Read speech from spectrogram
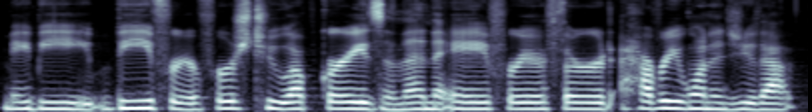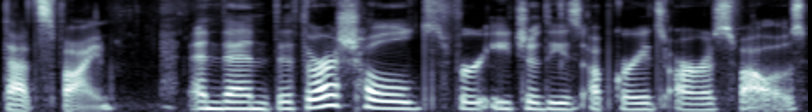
maybe B for your first two upgrades, and then A for your third. However, you want to do that, that's fine. And then the thresholds for each of these upgrades are as follows.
